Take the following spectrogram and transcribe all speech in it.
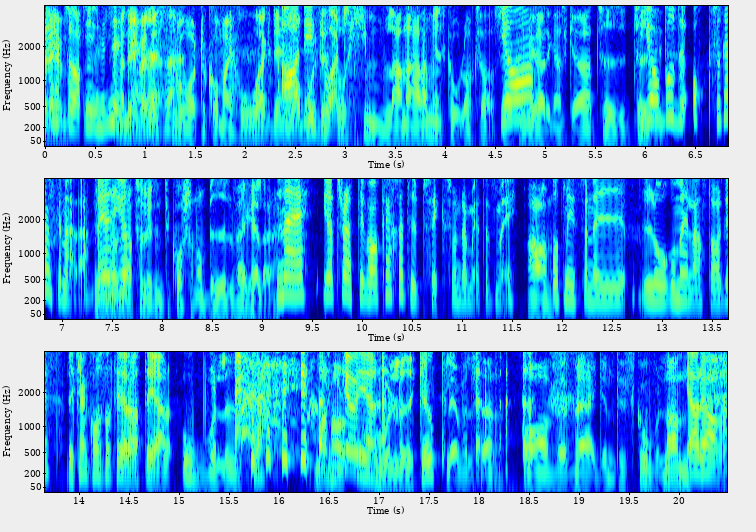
det är- oerhört men det är väldigt svårt att komma ihåg det. Ja, jag det bodde svårt. så himla nära min skola också så Ja. jag kunde göra det ganska tydligt. Jag bodde också ganska nära. jag Men behövde jag, absolut inte korsa någon bilväg heller. nej, jag tror att det var kanske typ 600 meter för mig. Ja. Åtminstone i låg och mellanstadiet. Vi kan konstatera att det är olika. Man har olika upplevelser av vägen till skolan. Ja det har man.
